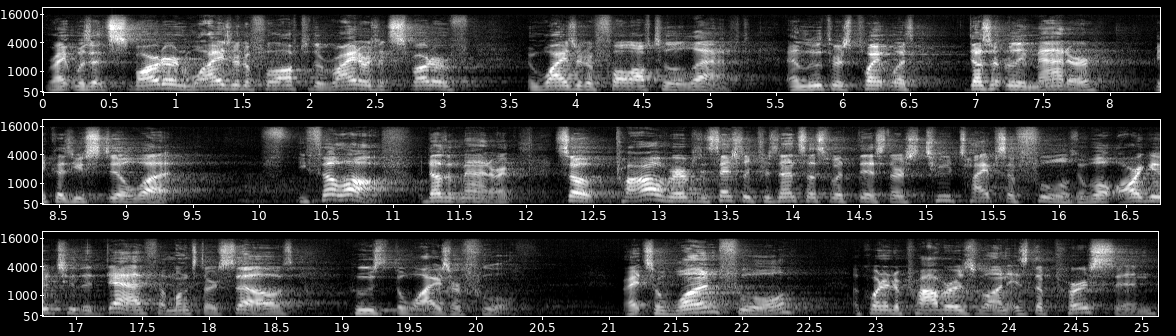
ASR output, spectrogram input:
right? Was it smarter and wiser to fall off to the right, or is it smarter and wiser to fall off to the left? And Luther's point was doesn't really matter because you still what? You fell off. It doesn't matter. So Proverbs essentially presents us with this. There's two types of fools, and we'll argue to the death amongst ourselves who's the wiser fool. Right? So one fool, according to Proverbs 1, is the person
